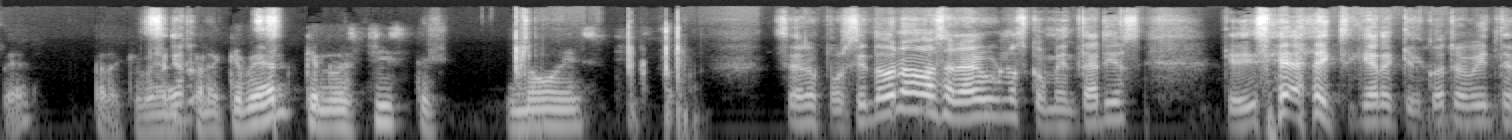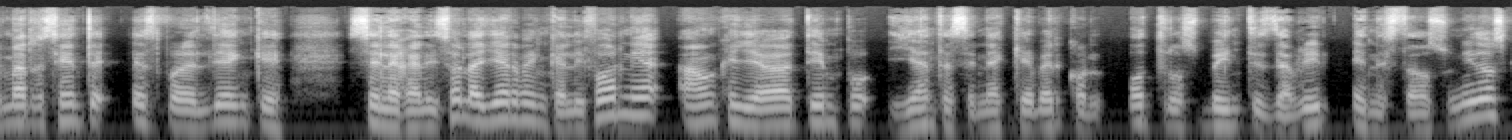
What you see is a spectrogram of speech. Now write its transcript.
Vean, Para que vean, Cero. para que vean que no es chiste. No es chiste. 0%. Bueno, vamos a leer algunos comentarios que dice Alex Guerra que el 420 más reciente es por el día en que se legalizó la hierba en California, aunque llevaba tiempo y antes tenía que ver con otros 20 de abril en Estados Unidos,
